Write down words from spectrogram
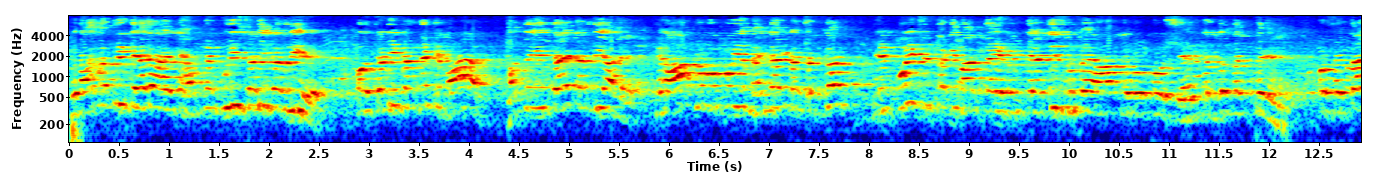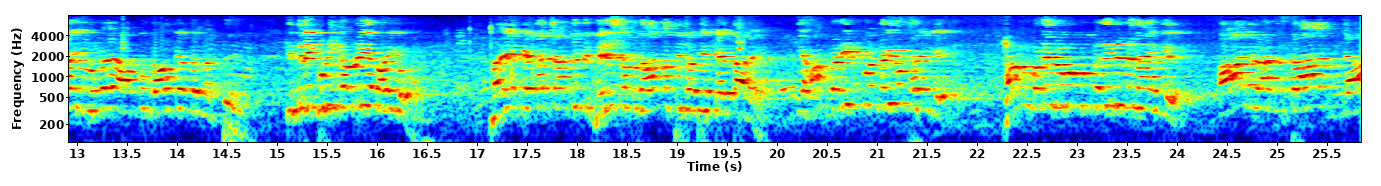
प्रधानमंत्री कह रहा है कि हमने पूरी स्टडी कर ली है। और स्टडी करने के बाद हमने ये तय कर दिया है कि आप लोगों को ये महँगाई का चक्कर, ये कोई चिंता की बात नहीं है। तैतीस रुपए आप लोगों को शहर के अंदर लगते हैं और सत्ताईस रुपए आपको गाँव के अंदर लगते हैं। कितनी खुली खबरी है भाइयों? मैं ये कहना चाहती हूँ देश का प्रधानमंत्री जब ये कहता है कि हम गरीब को नहीं उठाएँगे, हम बड़े लोगों को गरीबी में लाएँगे आज राजस्थान क्या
